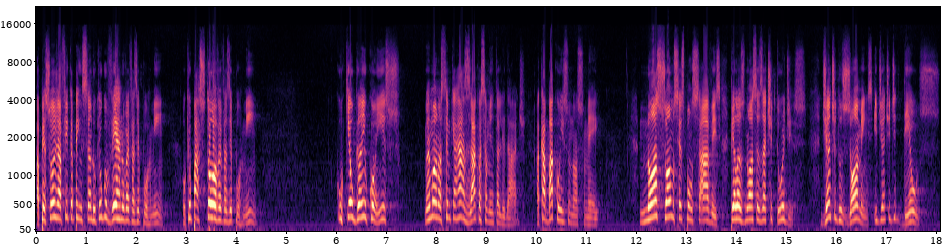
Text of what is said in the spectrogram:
A pessoa já fica pensando o que o governo vai fazer por mim, o que o pastor vai fazer por mim, o que eu ganho com isso. Meu irmão, nós temos que arrasar com essa mentalidade, acabar com isso no nosso meio. Nós somos responsáveis pelas nossas atitudes diante dos homens e diante de Deus.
